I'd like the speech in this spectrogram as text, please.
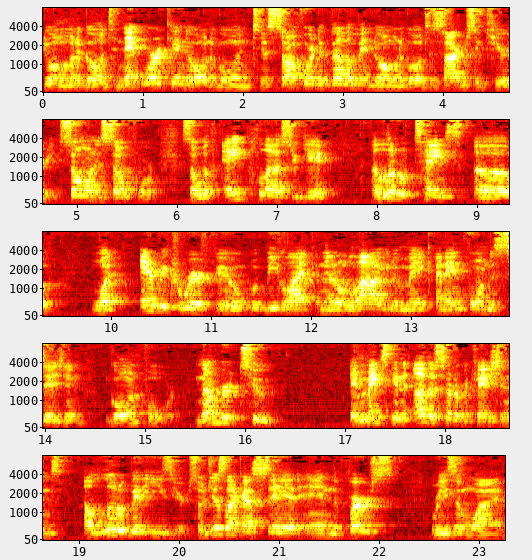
Do I want to go into networking? Do I want to go into software development? Do I want to go into cybersecurity? So on and so forth. So with A plus, you get a little taste of what every career field would be like, and it'll allow you to make an informed decision going forward. Number two, it makes getting other certifications a little bit easier. So just like I said in the first reason why,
